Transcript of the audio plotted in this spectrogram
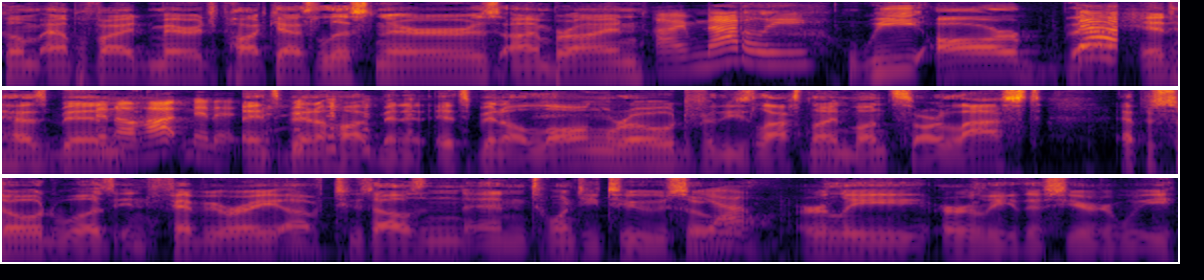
Welcome, Amplified Marriage Podcast listeners. I'm Brian. I'm Natalie. We are back. Back. It has been, Been a hot minute. It's been a hot minute. It's been a long road for these last nine months. Our last episode was in February of 2022. So Yeah. early, early this year. We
